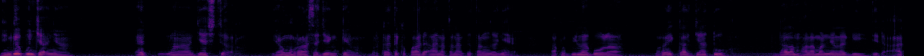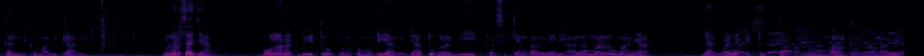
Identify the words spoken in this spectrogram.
Hingga puncaknya, Edna Jester yang merasa jengkel berkata kepada anak-anak tetangganya apabila bola mereka jatuh dalam halamannya lagi tidak akan dikembalikan. Benar saja, bola rugby itu pun kemudian jatuh lagi kesekian kalinya di halaman rumahnya dan nenek itu tak mengembalikan bolanya.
